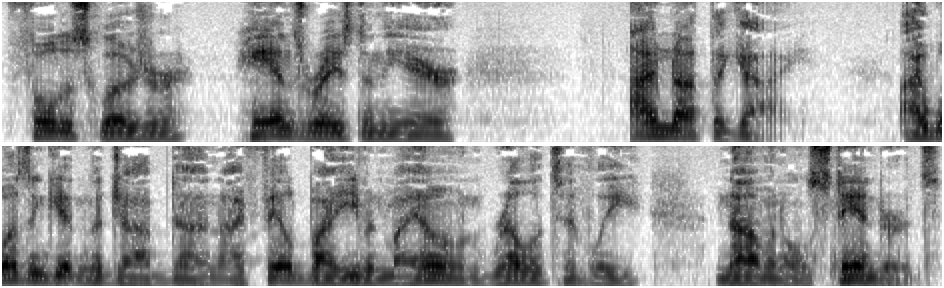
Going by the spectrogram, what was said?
full disclosure, hands raised in the air. I'm not the guy. I wasn't getting the job done. I failed by even my own relatively nominal standards.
